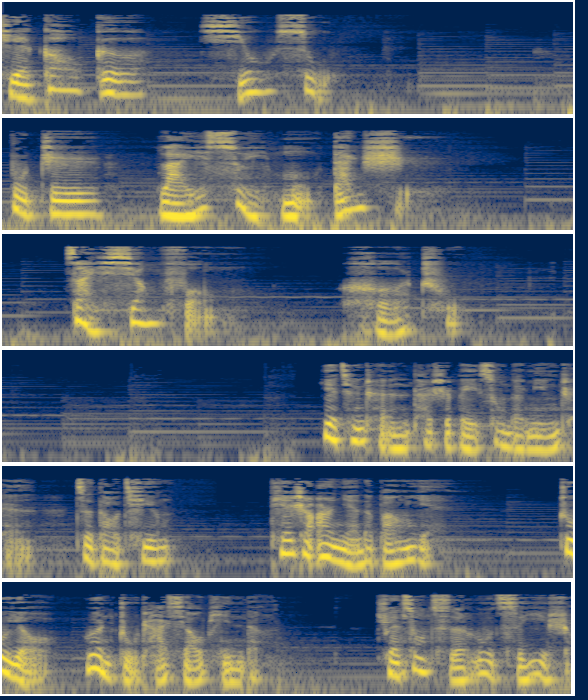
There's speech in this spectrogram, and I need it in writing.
且高歌休诉，不知来岁牡丹时，再相逢何处？叶清晨，他是北宋的名臣，字道清，天圣二年的榜眼，著有《论煮茶小品》等，全宋词录词一首。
